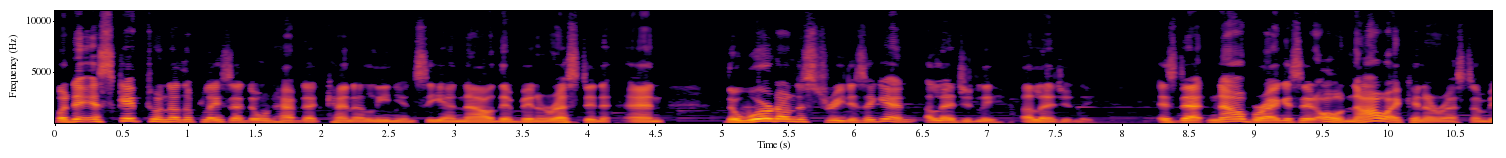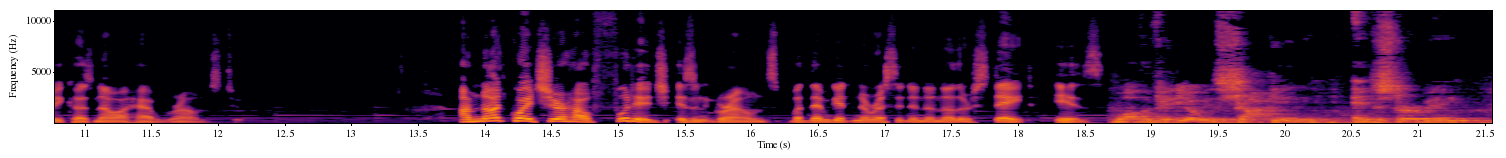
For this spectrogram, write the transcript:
But they escaped to another place that don't have that kind of leniency, and now they've been arrested. And the word on the street is again, allegedly, allegedly, is that now Bragg has said, "Oh, now I can arrest him because now I have grounds to." I'm not quite sure how footage isn't grounds, but them getting arrested in another state is. While the video is shocking and disturbing,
